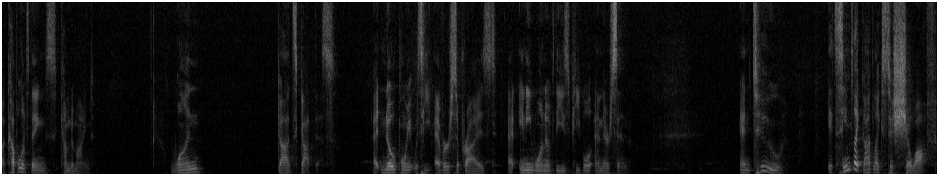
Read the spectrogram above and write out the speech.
a couple of things come to mind. One, God's got this. At no point was he ever surprised at any one of these people and their sin. And two, it seems like God likes to show off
